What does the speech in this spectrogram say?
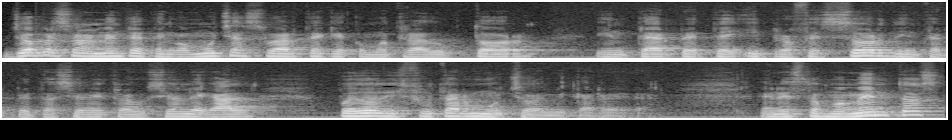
Yo personalmente tengo mucha suerte que como traductor, intérprete y profesor de interpretación y traducción legal puedo disfrutar mucho de mi carrera. En estos momentos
